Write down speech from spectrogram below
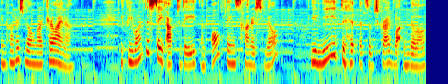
in Huntersville, North Carolina. If you want to stay up to date on all things Huntersville, you need to hit that subscribe button below.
